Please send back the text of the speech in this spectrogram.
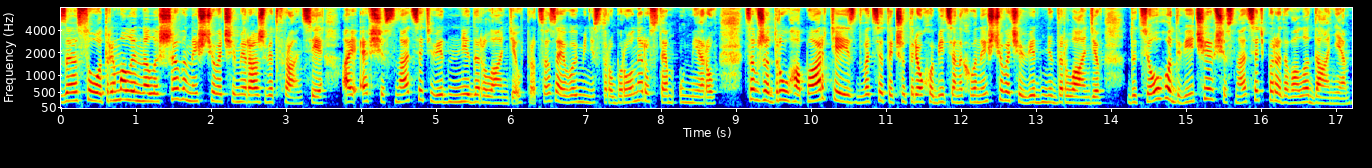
ЗСУ отримали не лише винищувачі Міраж від Франції, а й F-16 від Нідерландів. Про це заявив міністр оборони Рустем Умєров. Це вже друга партія із 24 обіцяних винищувачів від Нідерландів. До цього двічі F-16 передавала Данія.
